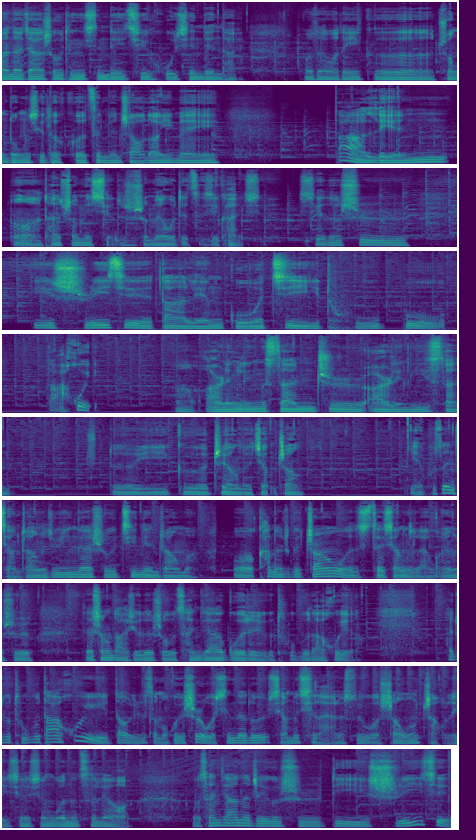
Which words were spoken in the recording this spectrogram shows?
欢迎大家收听新的一期弧线电台。我在我的一个装东西的盒子里面找到一枚大连啊，它上面写的是什么呀？我得仔细看一下，写的是第十一届大连国际徒步大会啊，二零零三至二零一三的一个这样的奖章，也不算奖章了，就应该是个纪念章吧。我看到这个章，我才想起来，好像是在上大学的时候参加过这个徒步大会啊。它这个徒步大会到底是怎么回事，我现在都想不起来了，所以我上网找了一些相关的资料啊。我参加的这个是第十一届，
